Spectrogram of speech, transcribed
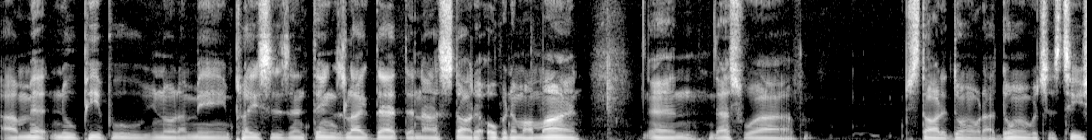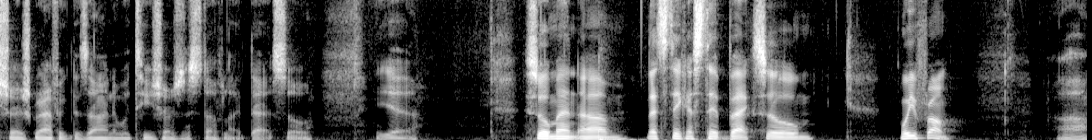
I met new people, you know what I mean, places and things like that. Then I started opening my mind and that's where I started doing what I'm doing, which is t-shirts, graphic designing with t-shirts and stuff like that. So, yeah. So, man, um, let's take a step back. So, where you from? Uh,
